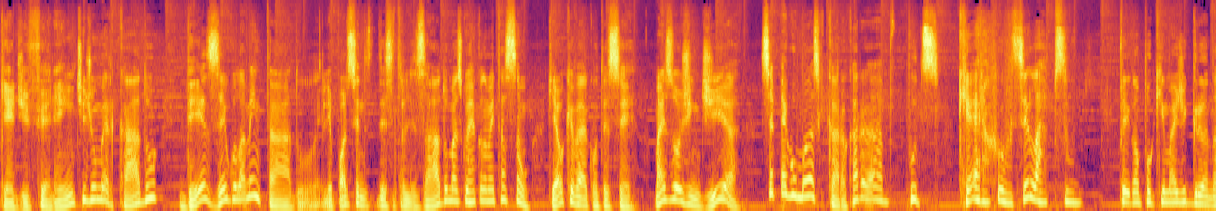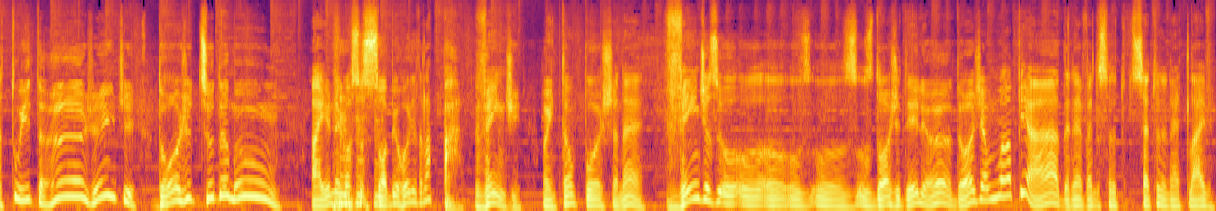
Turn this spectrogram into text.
que é diferente de um mercado desregulamentado. Ele pode ser descentralizado, mas com regulamentação, que é o que vai acontecer. Mas hoje em dia, você pega o Musk, cara, o cara, ah, putz, quero, sei lá, preciso pegar um pouquinho mais de grana. Twitter, ah, gente, Doge to the moon. Aí o negócio sobe horror e fala, pá, vende. Ou então, poxa, né? Vende os, os, os, os Doge dele. Ah, Doge é uma piada, né? Vai no Saturday Night Live.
